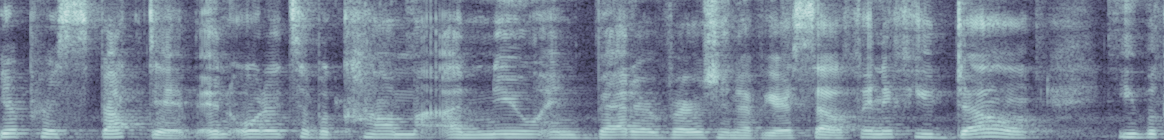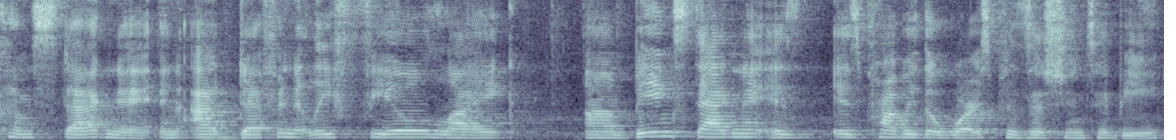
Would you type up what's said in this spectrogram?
your perspective in order to become a new and better version of yourself. And if you don't, you become stagnant. And I definitely feel like um, being stagnant is, is probably the worst position to be.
